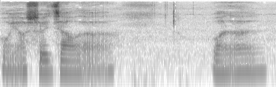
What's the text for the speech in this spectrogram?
我要睡觉了晚安。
